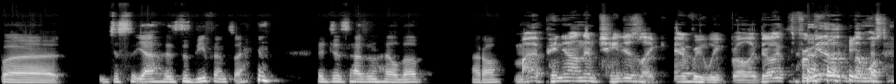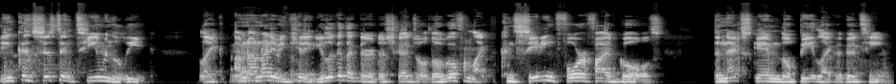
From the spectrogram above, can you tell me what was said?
but just yeah, it's the defense. it just hasn't held up at all. My opinion on them changes like every week, bro. Like they're like for me, they're like the most inconsistent team in the league. Like I'm, Yeah, I'm not even kidding. You look at like their, their schedule; they'll go from like conceding four or five goals. The next game they'll beat like a good team,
